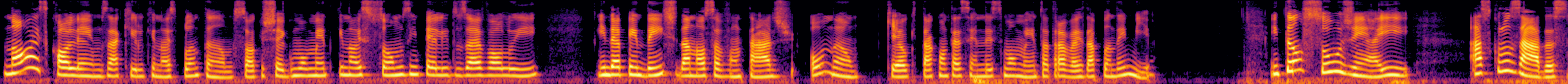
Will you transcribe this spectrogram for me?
nós colhemos aquilo que nós plantamos, só que chega um momento que nós somos impelidos a evoluir, independente da nossa vontade ou não, que é o que está acontecendo nesse momento através da pandemia. Então surgem aí as cruzadas,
